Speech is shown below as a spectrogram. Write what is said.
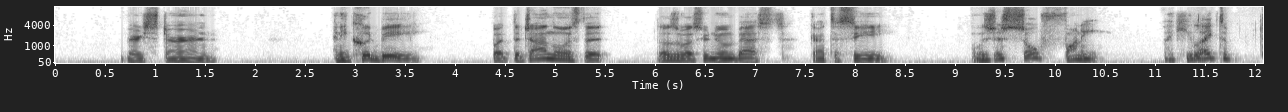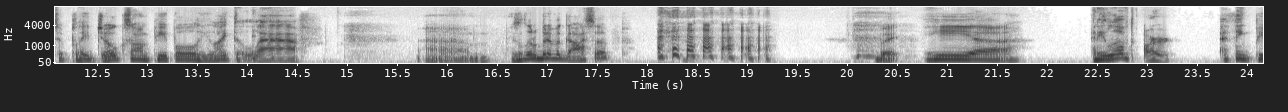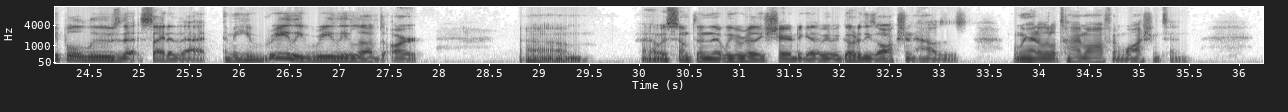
very stern, and he could be, but the John Lewis that those of us who knew him best got to see was just so funny. Like he liked to to play jokes on people. He liked to laugh. Um, he's a little bit of a gossip, but he uh, and he loved art. I think people lose that sight of that. I mean, he really, really loved art. Um, that was something that we really shared together. We would go to these auction houses when we had a little time off in Washington,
